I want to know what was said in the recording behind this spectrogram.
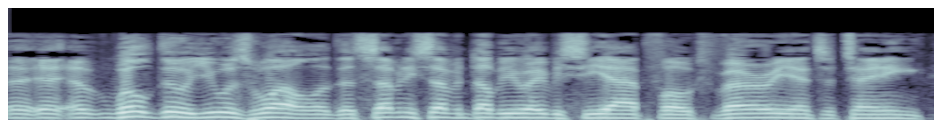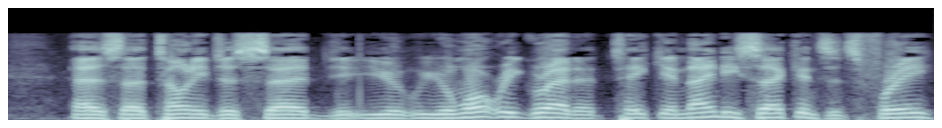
Uh, uh, will do. You as well. The 77 WABC app, folks, very entertaining. As uh, Tony just said, you you won't regret it. Take you 90 seconds. It's free,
